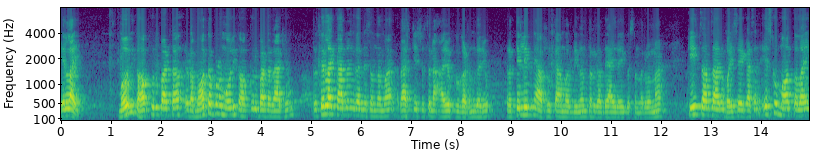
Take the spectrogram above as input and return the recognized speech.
यसलाई मौलिक हकको रूपबाट एउटा महत्त्वपूर्ण मौलिक हकको रूपबाट राख्यौँ र त्यसलाई कार्यान्वयन गर्ने सन्दर्भमा राष्ट्रिय सूचना आयोगको गठन गऱ्यौँ र त्यसले पनि आफ्नो कामहरू निरन्तर गर्दै आइरहेको सन्दर्भमा केही चर्चाहरू भइसकेका छन्। यसको महत्त्वलाई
